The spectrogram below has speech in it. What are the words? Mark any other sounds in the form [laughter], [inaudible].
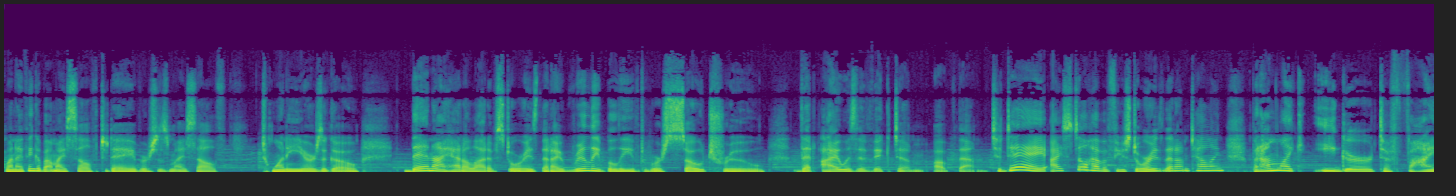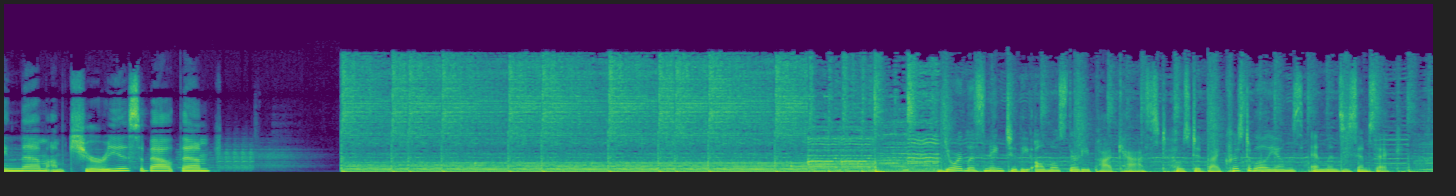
When I think about myself today versus myself 20 years ago, then I had a lot of stories that I really believed were so true that I was a victim of them. Today, I still have a few stories that I'm telling, but I'm like eager to find them. I'm curious about them. You're listening to the Almost 30 podcast, hosted by Krista Williams and Lindsay Simsek.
